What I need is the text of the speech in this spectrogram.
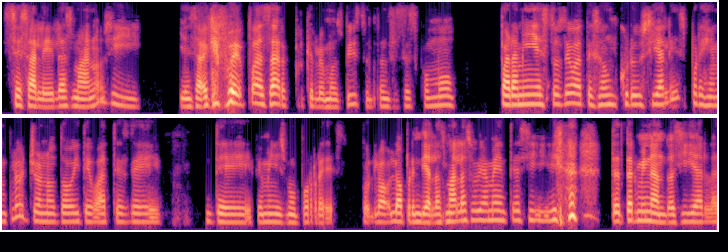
se sale de las manos y quién sabe qué puede pasar, porque lo hemos visto. Entonces es como, para mí estos debates son cruciales. Por ejemplo, yo no doy debates de, de feminismo por redes. Pues lo, lo, aprendí a las malas, obviamente, así, determinando así a la,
